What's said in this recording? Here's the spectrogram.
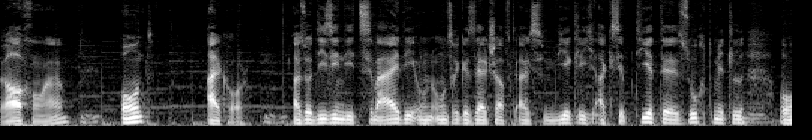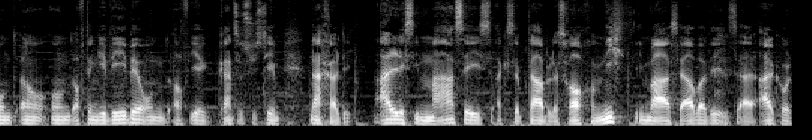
Rauchen ja? und Alkohol. Also die sind die zwei, die in unserer Gesellschaft als wirklich akzeptierte Suchtmittel und, äh, und auf den Gewebe und auf ihr ganzes System nachhaltig. Alles im Maße ist akzeptabel. Das Rauchen nicht im Maße, aber das äh, Alkohol.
